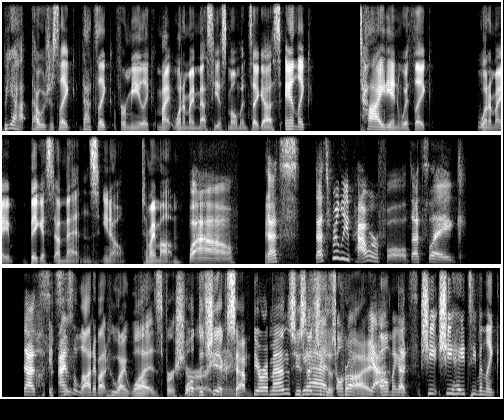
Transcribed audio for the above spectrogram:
but yeah, that was just like that's like for me like my one of my messiest moments, I guess, and like tied in with like one of my biggest amends, you know, to my mom. wow. Yeah. That's that's really powerful. That's like that's It I'm says a lot about who I was for sure. well, did she you know what I accept mean? your amends? You said she just Oh my- cried. Yeah. oh my god, that's- she she hates even like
